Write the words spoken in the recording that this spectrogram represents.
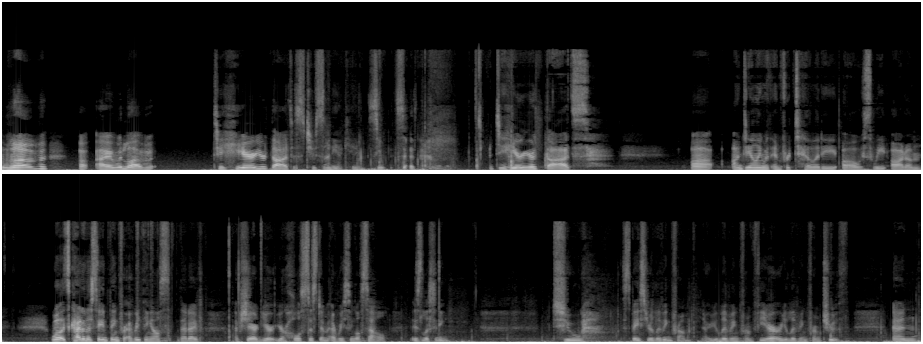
love, oh, I would love to hear your thoughts. It's too sunny. I can't even see what it says. To hear your thoughts uh, on dealing with infertility. Oh, sweet autumn. Well, it's kind of the same thing for everything else that I've I've shared. Your your whole system, every single cell, is listening to the space you're living from. Are you living from fear or are you living from truth? And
